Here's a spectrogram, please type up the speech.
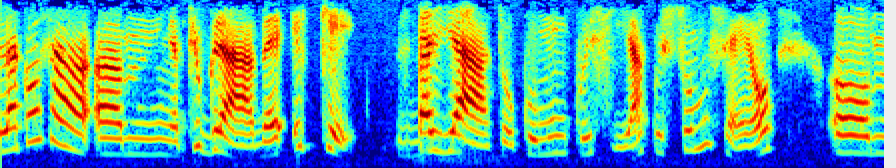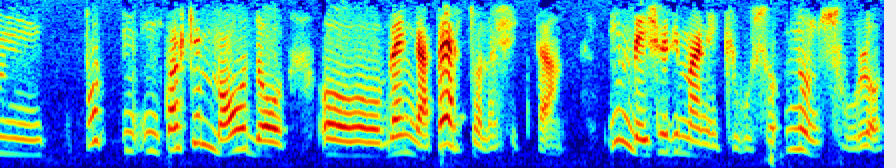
La cosa um, più grave è che sbagliato comunque sia, questo museo um, in qualche modo uh, venga aperto alla città, invece rimane chiuso. Non solo.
